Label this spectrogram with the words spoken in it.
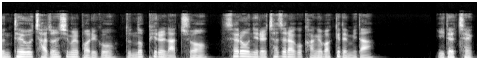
은퇴 후 자존심을 버리고 눈높이를 낮추어 새로운 일을 찾으라고 강요받게 됩니다. 이 대책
